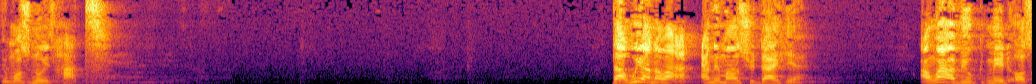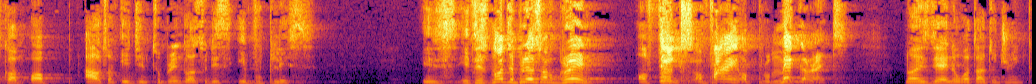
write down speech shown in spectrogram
You must know his heart. That we and our animals should die here. And why have you made us come up out of Egypt to bring us to this evil place. Is it is not a place of grain, or figs, or vine, or pomegranate, nor is there any water to drink.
